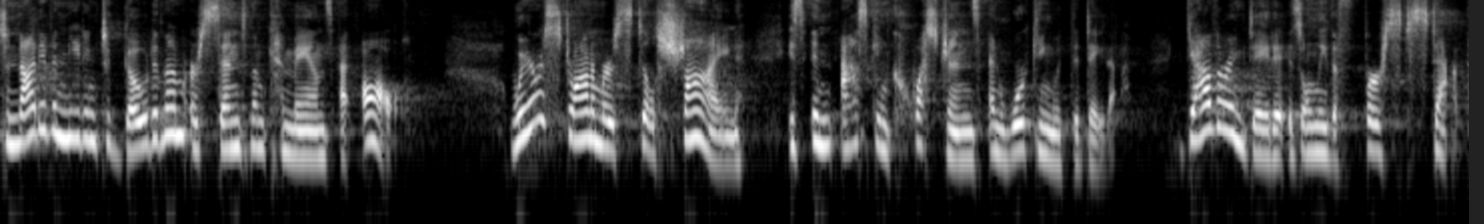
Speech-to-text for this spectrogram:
to not even needing to go to them or send them commands at all. Where astronomers still shine is in asking questions and working with the data. Gathering data is only the first step.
